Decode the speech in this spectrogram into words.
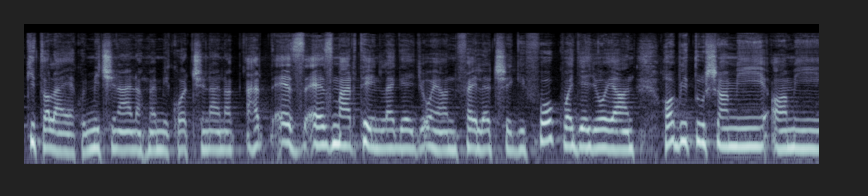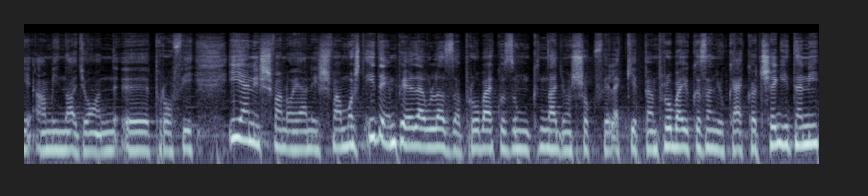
kitalálják, hogy mit csinálnak, mert mikor csinálnak. Hát ez, ez már tényleg egy olyan fejlettségi fok, vagy egy olyan habitus, ami, ami, ami nagyon ö, profi. Ilyen is van, olyan is van. Most idén például azzal próbálkozunk, nagyon sokféleképpen próbáljuk az anyukákat segíteni,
